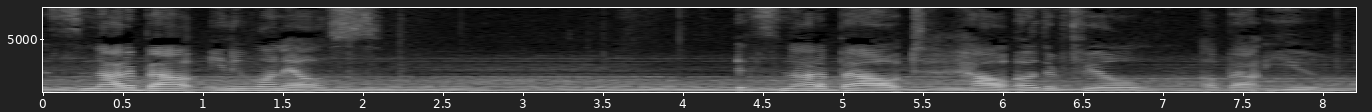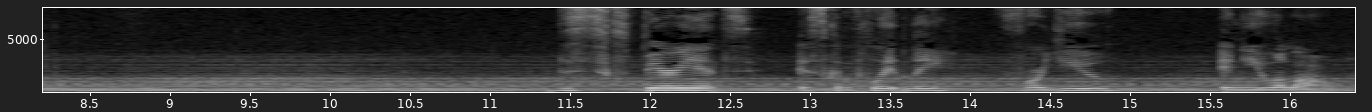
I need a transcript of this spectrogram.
It's not about anyone else. It's not about how other feel about you. This experience is completely for you and you alone.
